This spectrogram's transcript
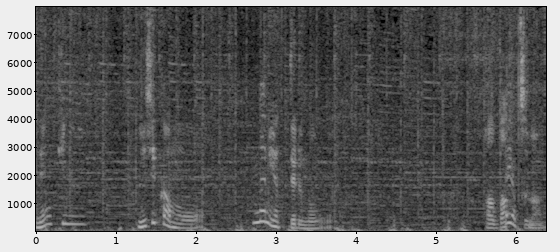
寝起きに2時間も何やってるの？あ、バッツマン。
